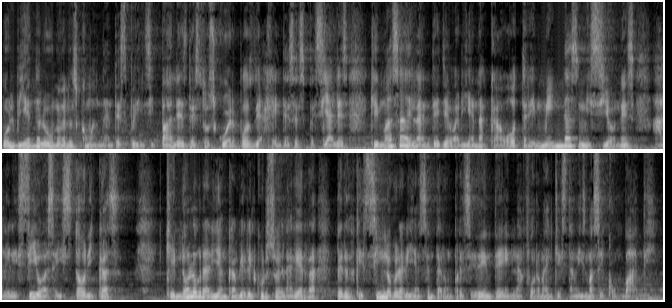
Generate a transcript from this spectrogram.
volviéndolo uno de los comandantes principales de estos cuerpos de agentes especiales que más adelante llevarían a cabo tremendas misiones agresivas e históricas que no lograrían cambiar el curso de la guerra, pero que sí lograrían sentar un precedente en la forma en que esta misma se combate.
